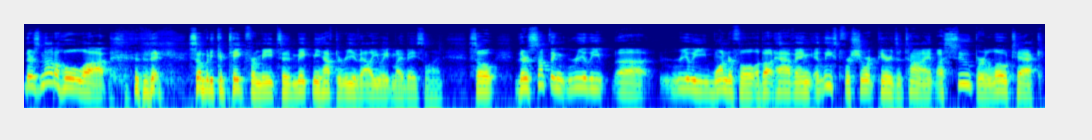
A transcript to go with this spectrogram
there's not a whole lot that somebody could take from me to make me have to reevaluate my baseline. So, there's something really, uh, really wonderful about having, at least for short periods of time, a super low tech,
